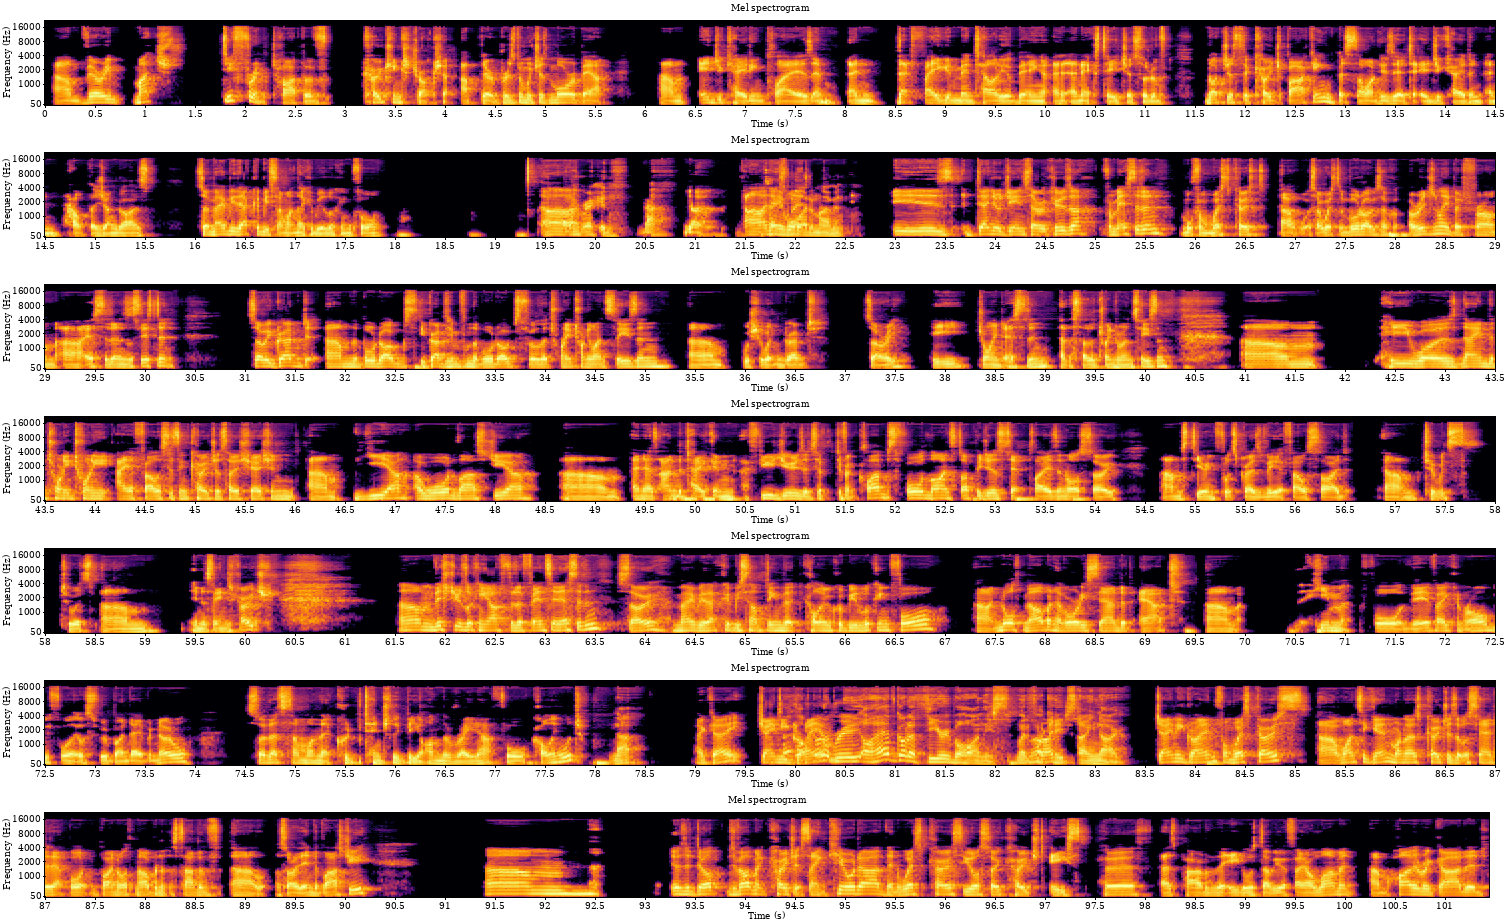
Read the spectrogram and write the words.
um, very much different type of coaching structure up there at Brisbane, which is more about um, educating players and and that Fagan mentality of being a, an ex teacher, sort of not just the coach barking, but someone who's there to educate and, and help those young guys. So maybe that could be someone they could be looking for. Um, I reckon. Nah. No. Uh, I'll tell you why at a moment. Is Daniel Giansiracusa from Essendon, well, from West Coast, uh, so Western Bulldogs originally, but from uh, Essendon as assistant. So we grabbed um, the Bulldogs. He grabbed him from the Bulldogs for the 2021 season. Um, Wisher went and grabbed. Sorry, he joined Essendon at the start of the 2021 season. Um, he was named the 2020 AFL Assistant Coach Association um, Year Award last year, um, and has undertaken a few duties at different clubs, forward line stoppages, set plays, and also um, steering Footscray's VFL side um, to its to its um, in a senior coach. Um, this year's looking after defence in Essendon, so maybe that could be something that Collingwood could be looking for. Uh, North Melbourne have already sounded out um, him for their vacant role before it was filled by David Noble. So that's someone that could potentially be on the radar for Collingwood. Nah. Okay. Jaymie Graham. Really, I have got a theory behind this but if I keep saying no. Jaymie Graham from West Coast. Uh, once again, one of those coaches that was sounded out by, by North Melbourne at the start of, uh, sorry, the end of last year. Um, was a de- development coach at St Kilda, then West Coast. He also coached East Perth as part of the Eagles WFA alignment. Um, highly regarded,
